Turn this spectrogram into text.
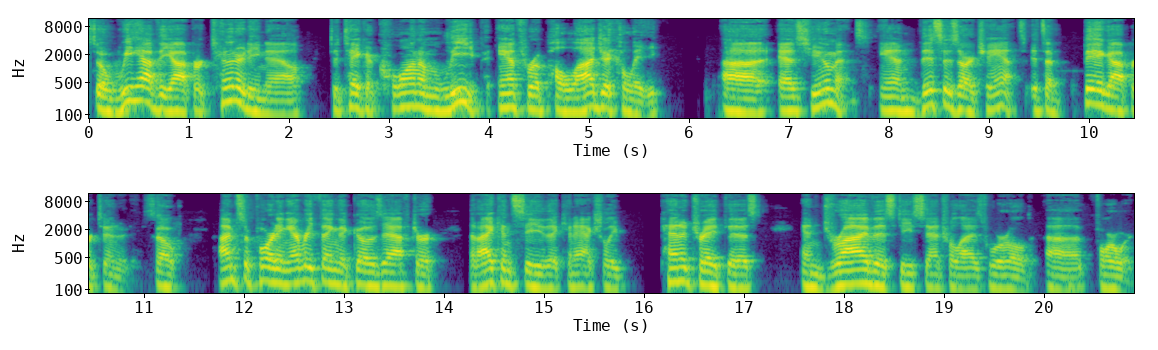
so we have the opportunity now to take a quantum leap anthropologically uh, as humans. And this is our chance. It's a big opportunity. So I'm supporting everything that goes after that I can see that can actually penetrate this and drive this decentralized world uh, forward.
